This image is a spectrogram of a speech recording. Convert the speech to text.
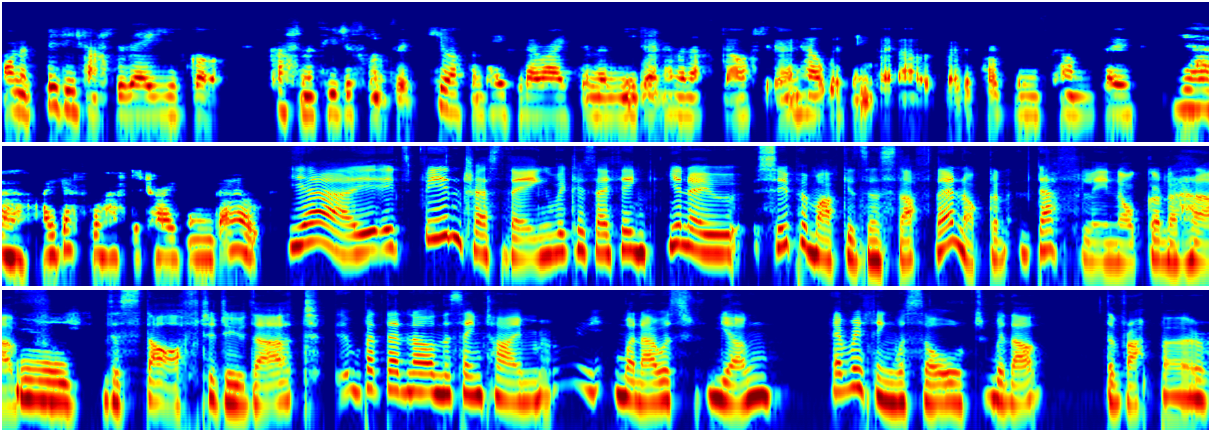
on a busy Saturday. You've got customers who just want to queue up and pay for their item, and you don't have enough staff to go and help with things like that. That's where the problems come. So yeah, I guess we'll have to try things out. Yeah, it's be interesting because I think you know supermarkets and stuff they're not gonna definitely not gonna have the staff to do that. But then on the same time, when I was young, everything was sold without the wrapper.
